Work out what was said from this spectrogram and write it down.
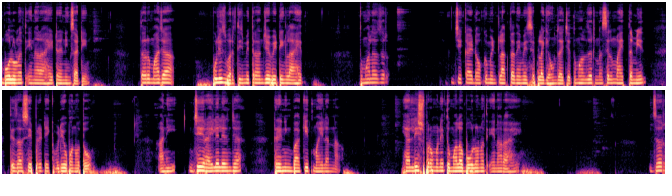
बोलवण्यात येणार आहे ट्रेनिंगसाठी. तर माझ्या पोलीस भरती मित्रां जे वेटिंगला आहेत तुम्हाला जर जे काय डॉक्युमेंट लागतात एम एस एफला घेऊन जायचे तुम्हाला जर नसेल माहीत तर मी त्याचा सेपरेट एक व्हिडिओ बनवतो. आणि जे राहिलेल्या ज्या ट्रेनिंग बाकीत महिलांना ह्या लिस्टप्रमाणे तुम्हाला बोलवण्यात येणार आहे. जर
